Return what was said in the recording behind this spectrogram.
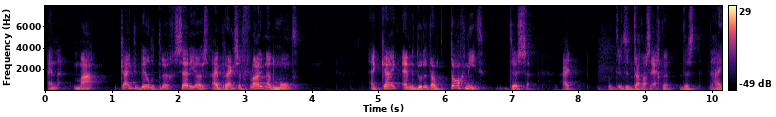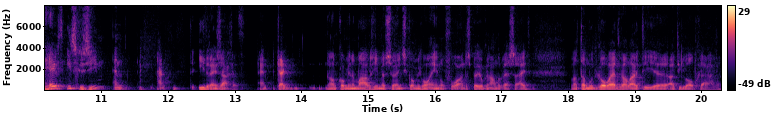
en, maar kijk de beelden terug. Serieus. Hij brengt zijn fluit naar de mond. En kijk, en doet het dan toch niet. Dus hij... Dat was echt een... Dus hij heeft iets gezien en, en iedereen zag het. En kijk, dan kom je normaal gezien met Seuntjes kom je gewoon 1-0 voor. En dan speel je ook een andere wedstrijd. Want dan moet Go Ahead wel uit die, eh, uit die loop graven.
